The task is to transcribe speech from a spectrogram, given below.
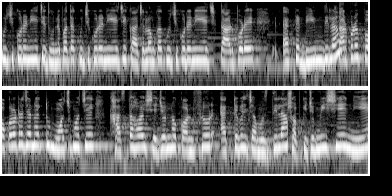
কুচি করে নিয়েছি। ধনেপাতা কুচি করে নিয়েছি, কাঁচা লঙ্কা কুচি করে নিয়েছি। তারপরে একটা ডিম দিলাম। তারপরে পকোড়াটা যেন একটু মচমচে খাস্তা হয়, সেজন্য কর্নফ্লোর এক টেবিল চামচ দিলাম। সব কিছু মিশিয়ে নিয়ে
